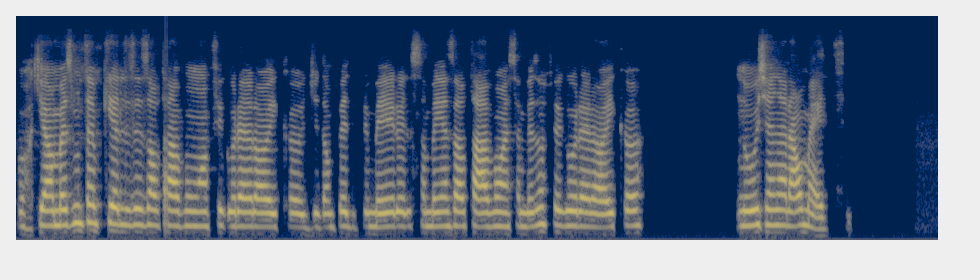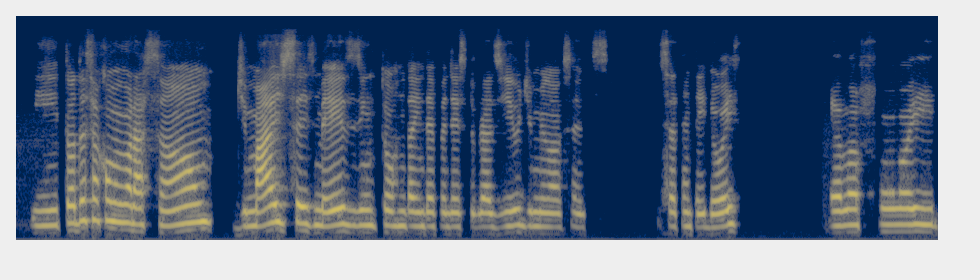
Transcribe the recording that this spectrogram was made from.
porque ao mesmo tempo que eles exaltavam a figura heróica de Dom Pedro I, eles também exaltavam essa mesma figura heróica no General Médici. E toda essa comemoração de mais de seis meses em torno da independência do Brasil, de 1972, ela foi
